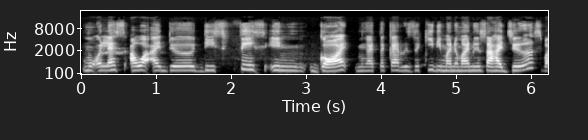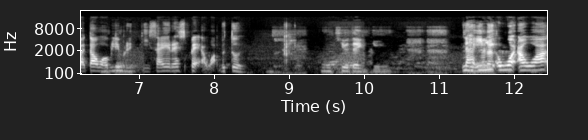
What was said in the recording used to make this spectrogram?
more or less awak ada this faith in God mengatakan rezeki di mana-mana sahaja sebab tu awak boleh berhenti. Saya respect awak betul. Thank you, thank you. Nah, Saya ini harap award awak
